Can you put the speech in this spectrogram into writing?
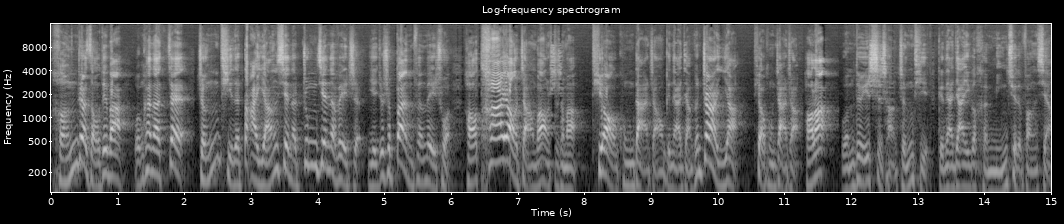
横着走，对吧？我们看到在整体的大阳线的中间的位置，也就是半分位处，好，它要涨往往是什么？跳空大涨。我跟大家讲，跟这儿一样。跳空大涨，好了，我们对于市场整体给大家一个很明确的方向，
